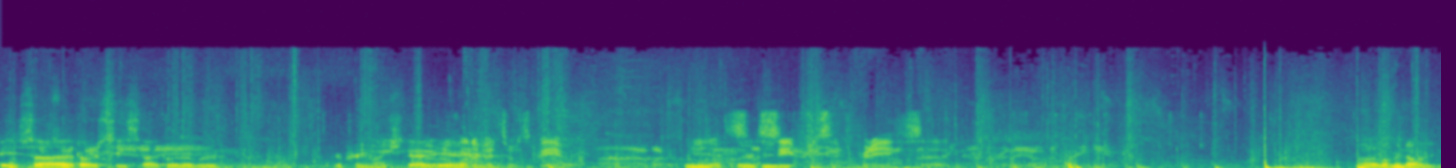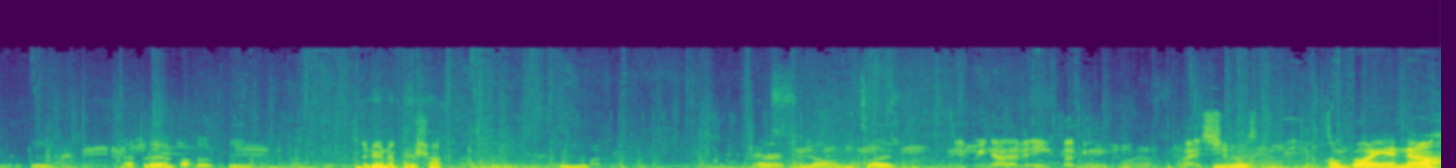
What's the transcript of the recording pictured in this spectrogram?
A side or C side, whatever. They're pretty much dead A here. little bit towards B. Uh, what's We need a The clear B. C seems pretty set. Are they out to bring you? Uh, let me know what you need to do. After they're on top of B. They're doing a push on. Alright, y'all inside. Did we not have any fucking ice Nope. shields? I'm going in now.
